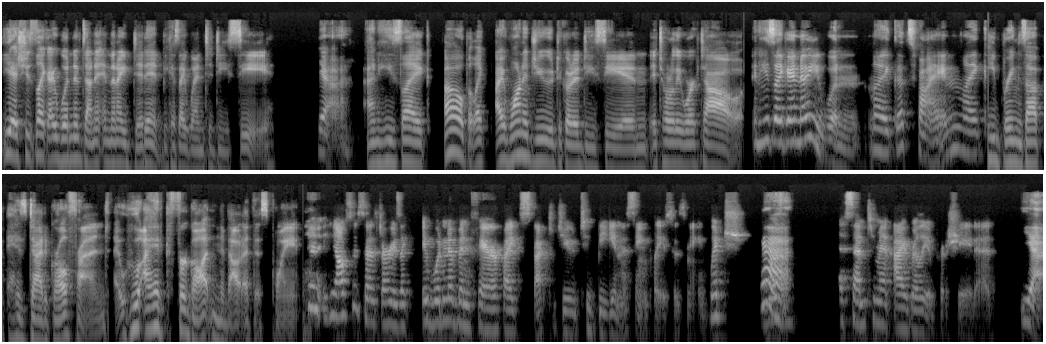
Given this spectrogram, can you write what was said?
Yeah. She's like, I wouldn't have done it. And then I didn't because I went to DC. Yeah. And he's like, Oh, but like, I wanted you to go to DC and it totally worked out. And he's like, I know you wouldn't. Like, that's fine. Like, he brings up his dead girlfriend, uh, who I had forgotten about at this point. He also says to her, he's like, it wouldn't have been fair if I expected you to be in the same place as me, which Yeah. A sentiment I really appreciated. Yeah.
